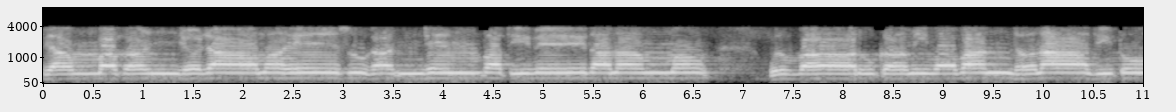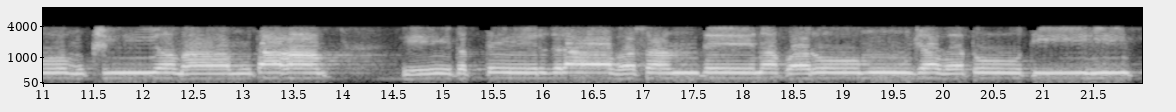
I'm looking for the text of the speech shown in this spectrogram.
त्र्यम्बकञ्जजामहे सुगन्धिं पतिवेदनम् उर्वारुकमिव बन्धनादितो मुक्षीय मामुताः। एतत्ते रुद्राभसन्तेन परो मुजवतोतिः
